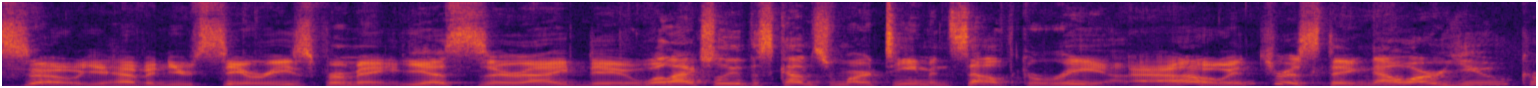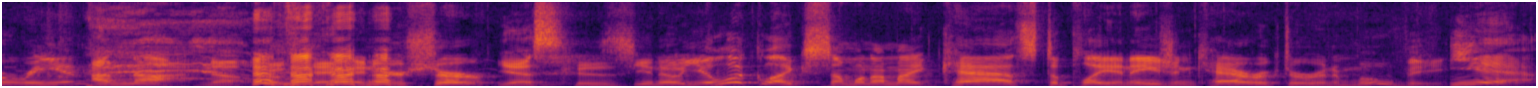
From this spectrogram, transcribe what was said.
So, you have a new series for me? Yes, sir, I do. Well, actually, this comes from our team in South Korea. Oh, interesting. Now, are you Korean? I'm not, no. okay, and you're sure? Yes. Because, you know, you look like someone I might cast to play an Asian character in a movie. Yeah.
